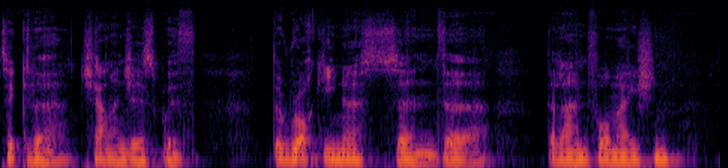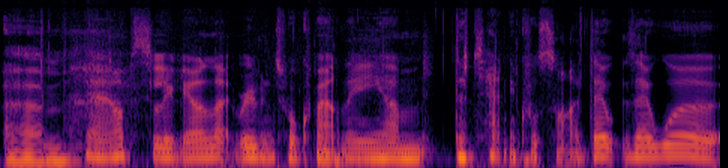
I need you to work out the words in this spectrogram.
particular challenges with the rockiness and the, the land formation? Um, yeah, absolutely. I'll let Reuben talk about the um, the technical side. There, there were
